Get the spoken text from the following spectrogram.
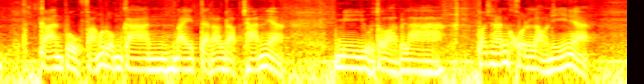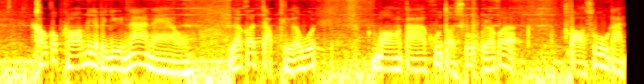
3. การปลูกฝังอุดมการณ์ในแต่ละระดับชั้นเนี่ยมีอยู่ตลอดเวลา เพราะฉะนั้นคนเหล่านี้เนี่ย เขาก็พร้อมที่จะไปยืนหน้าแนว แล้วก็จับถืออาวุธ มองตาคู่ต่อสู้แล้วก็ต่อสู้กัน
